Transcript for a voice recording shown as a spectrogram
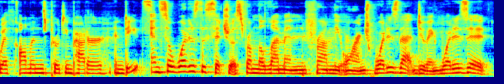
with almonds, protein powder, and dates. And so, what is the citrus from the lemon from the orange? What is that doing? What is it?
